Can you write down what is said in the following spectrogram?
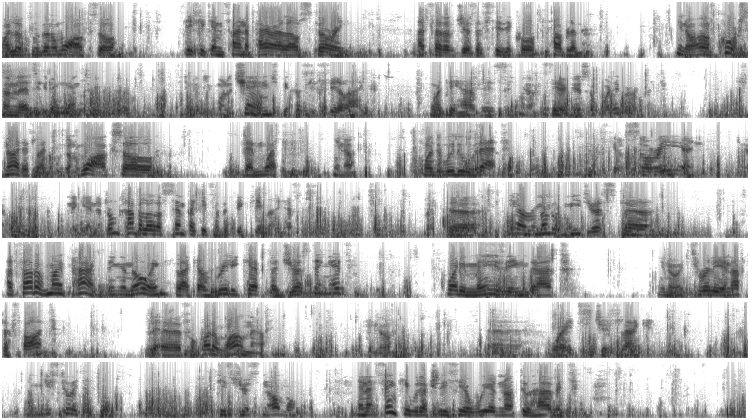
well, look, we're going to walk, so see if you can find a parallel story outside of just a physical problem. You know, of course, unless you don't want to, you know, you want to change because you feel like what they have is, you know, serious or whatever. If not, it's like we're gonna walk. So then what? You know, what do we do with that? Do we feel sorry? And you know, and again, I don't have a lot of sympathy for the victim. I have to say, but uh, yeah, remember me just. Uh, outside of my pack being annoying, like I really kept adjusting it. It's quite amazing that, you know, it's really an afterthought uh, for quite a while now. You know, uh, why it's just like I'm used to it. It is just normal. And I think it would actually feel weird not to have it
